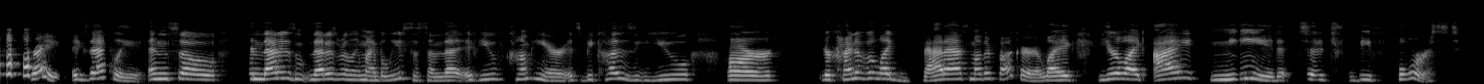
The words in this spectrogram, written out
right, exactly. And so and that is that is really my belief system that if you've come here it's because you are you're kind of a like badass motherfucker. Like you're like, I need to be forced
